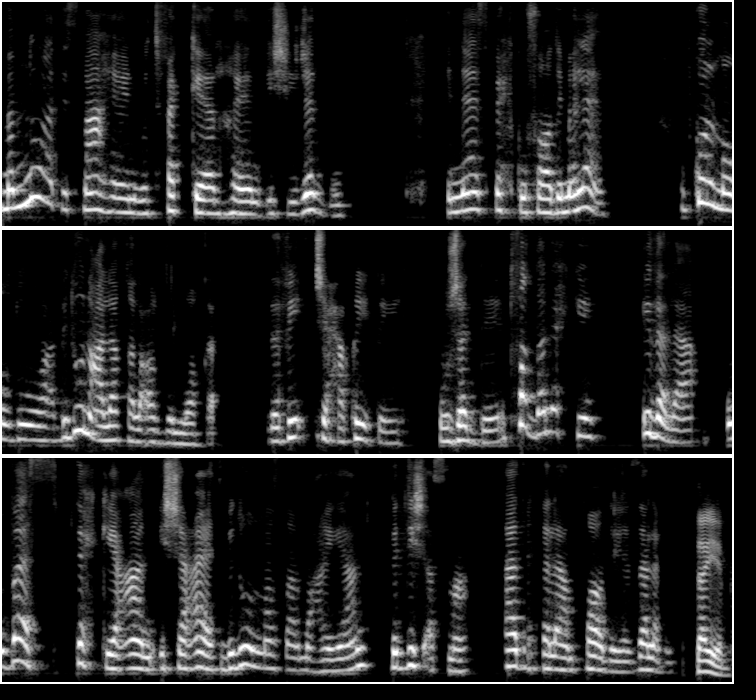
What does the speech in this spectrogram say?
ممنوع تسمعهن وتفكرهن إشي جدي الناس بيحكوا فاضي ملان وبكل موضوع بدون علاقة لأرض الواقع. إذا في إشي حقيقي وجدي تفضل احكي. إذا لا وبس بتحكي عن إشاعات بدون مصدر معين بديش أسمع. هذا كلام فاضي يا زلمة. طيب.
